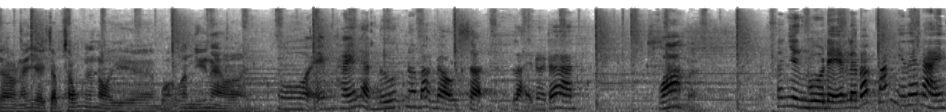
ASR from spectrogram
Sao nãy giờ chăm sóc cái nồi ờ, bò của anh như thế nào rồi? Ồ em thấy là nước nó bắt đầu sệt lại rồi đó anh. Wow. Dạ. nó nhìn vừa đẹp lại bắt mắt như thế này.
